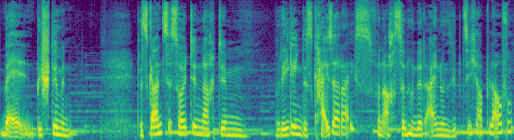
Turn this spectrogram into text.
wählen, bestimmen. Das Ganze sollte nach den Regeln des Kaiserreichs von 1871 ablaufen.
